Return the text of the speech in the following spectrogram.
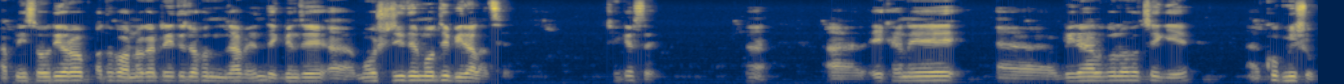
আপনি সৌদি আরব অথবা অন্য কান্ট্রিতে যখন যাবেন, দেখবেন যে মসজিদের মধ্যে বিড়াল আছে। ঠিক আছে? হ্যাঁ? আর এখানে বিড়ালগুলো হচ্ছে গিয়ে খুব মিশুক।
